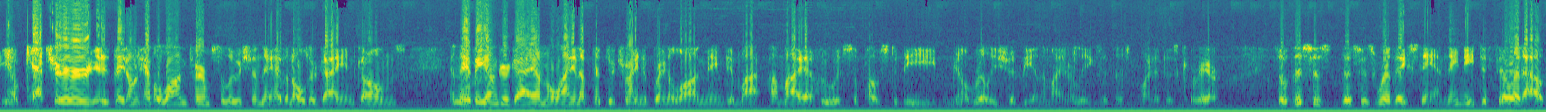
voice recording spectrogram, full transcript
you know, catcher they don't have a long term solution. They have an older guy in Gomes, and they have a younger guy on the lineup that they're trying to bring along named Amaya, who is supposed to be you know really should be in the minor leagues at this point of his career. So this is this is where they stand. They need to fill it out.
